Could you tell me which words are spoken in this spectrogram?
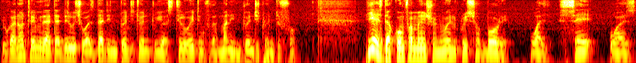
You cannot tell me that a deal which was done in 2022, you are still waiting for the money in 2024. Here's the confirmation when Chris Obore was say was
